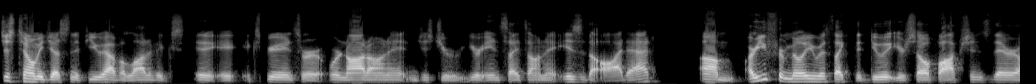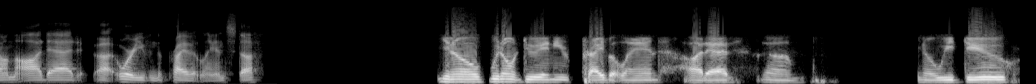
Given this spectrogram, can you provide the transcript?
just tell me, Justin, if you have a lot of ex- experience or or not on it, and just your your insights on it, is the Aoudad. Um, are you familiar with like the do-it-yourself options there on the Aoudad, uh, or even the private land stuff? you know, we don't do any private land, Aoudad. Um, you know, we do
